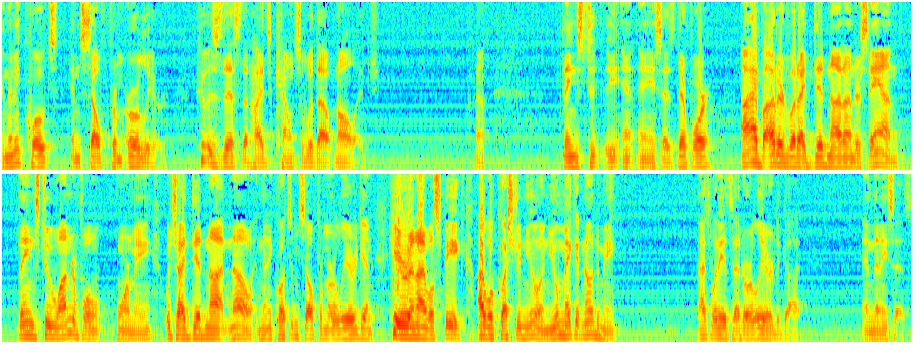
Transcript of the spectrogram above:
And then he quotes himself from earlier Who is this that hides counsel without knowledge? things to, and, he says, Therefore, I have uttered what I did not understand, things too wonderful for me, which I did not know. And then he quotes himself from earlier again Hear and I will speak. I will question you, and you'll make it known to me. That's what he had said earlier to God. And then he says,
